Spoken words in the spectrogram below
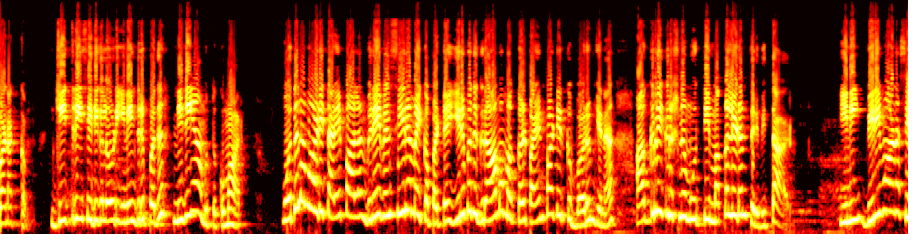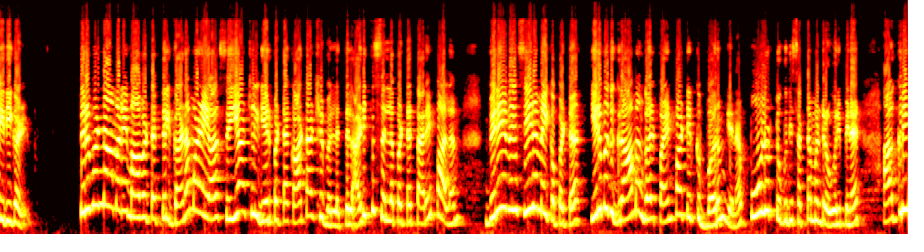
வணக்கம். ஜி த்ரீ செய்திகளோடு இணைந்திருப்பது நிதியா முத்துக்குமார். ஒதலவாடி தரைப்பாலம் விரைவில் சீரமைக்கப்பட்டு இருபது கிராம மக்கள் பயன்பாட்டிற்கு வரும் என அக்ரி கிருஷ்ணமூர்த்தி மக்களிடம் தெரிவித்தார். இனி விரிவான செய்திகள். திருவண்ணாமலை மாவட்டத்தில் கனமழையால் செய்யாற்றில் ஏற்பட்ட காட்டாற்று வெள்ளத்தில் அடித்து செல்லப்பட்ட தரைப்பாலம் விரைவில் சீரமைக்கப்பட்டு இருபது கிராமங்கள் பயன்பாட்டிற்கு வரும் என போலூர் தொகுதி சட்டமன்ற உறுப்பினர் அக்ரி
